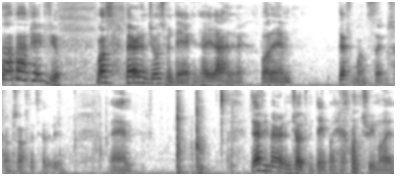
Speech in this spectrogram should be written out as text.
Not a bad pay per view. Was better than Judgment Day, I can tell you that anyway. But, um, definitely one second, just going to off the television. Um, definitely better than Judgment Day by a country mile.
